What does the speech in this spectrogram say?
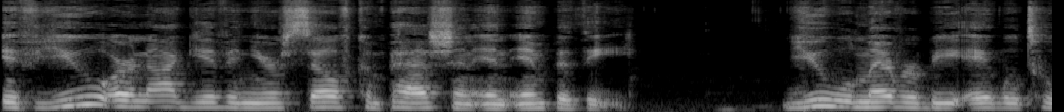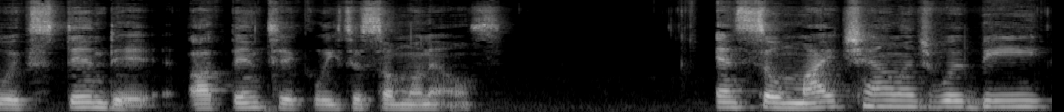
If you are not giving yourself compassion and empathy, you will never be able to extend it authentically to someone else. And so, my challenge would be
